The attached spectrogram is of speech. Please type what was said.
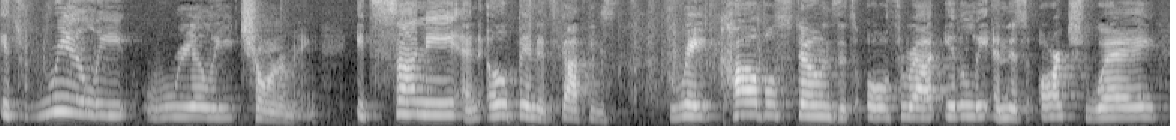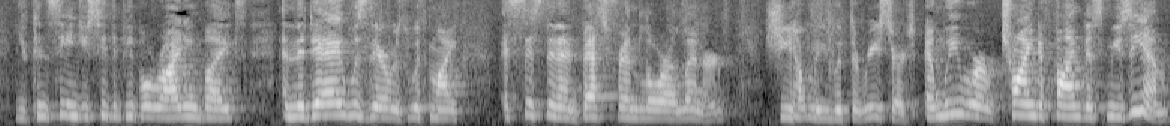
It's really, really charming. It's sunny and open. It's got these great cobblestones. It's all throughout Italy and this arched way. You can see, and you see the people riding bikes. And the day I was there was with my assistant and best friend, Laura Leonard. She helped me with the research. And we were trying to find this museum,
